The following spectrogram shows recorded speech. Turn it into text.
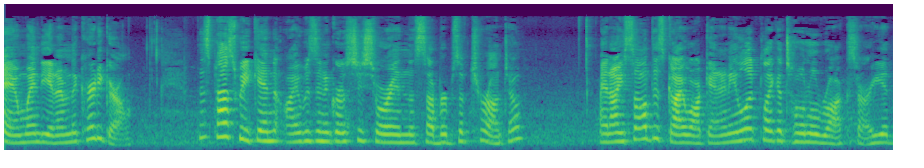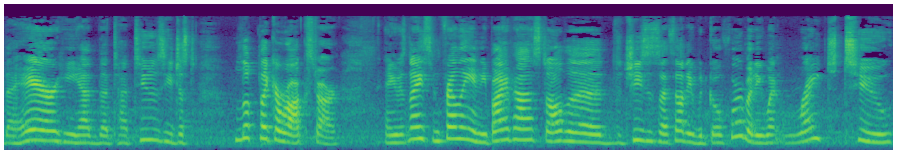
Hi, I'm Wendy and I'm the Curdy Girl. This past weekend, I was in a grocery store in the suburbs of Toronto and I saw this guy walk in and he looked like a total rock star. He had the hair, he had the tattoos, he just looked like a rock star. And he was nice and friendly and he bypassed all the, the cheeses I thought he would go for, but he went right to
